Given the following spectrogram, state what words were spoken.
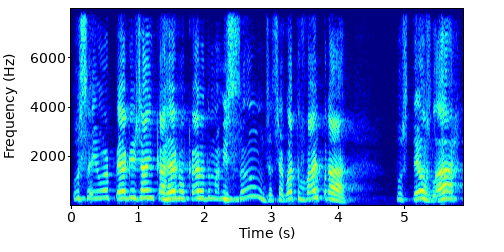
o Senhor pega e já encarrega o cara de uma missão, diz assim, agora tu vai para os teus lá.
